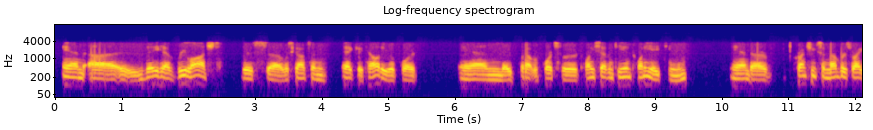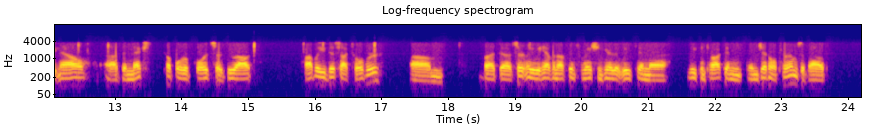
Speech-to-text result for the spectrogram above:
And uh, they have relaunched this uh, Wisconsin Ag Fatality Report, and they put out reports for 2017 and 2018, and are crunching some numbers right now. Uh, the next couple reports are due out probably this October. Um, but uh, certainly we have enough information here that we can uh, we can talk in, in general terms about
